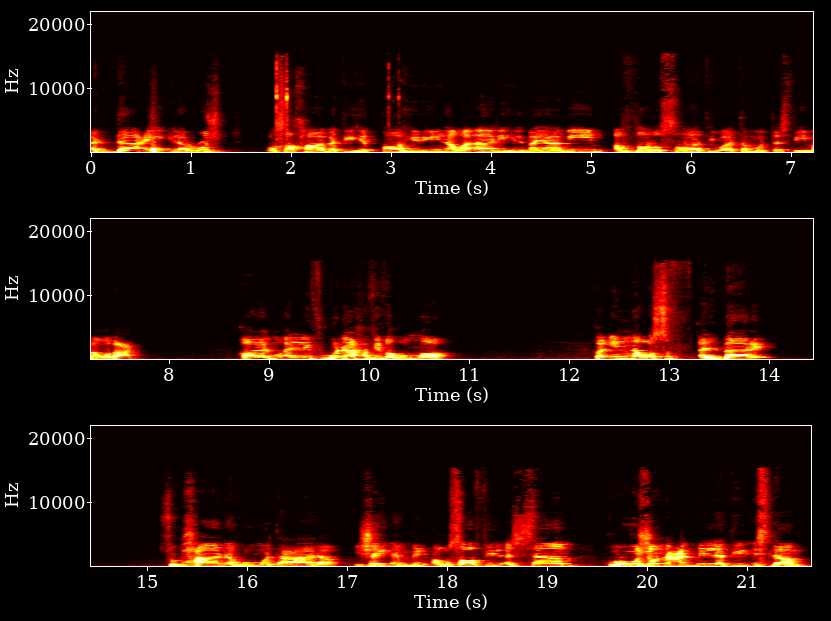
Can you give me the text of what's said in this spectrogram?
الداعي إلى الرشد وصحابته الطاهرين وآله الميامين أفضل الصلاة وأتم التسليم وبعد. قال المؤلف هنا حفظه الله فإن وصف البارئ سبحانه وتعالى بشيء من أوصاف الأجسام خروج عن ملة الإسلام.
